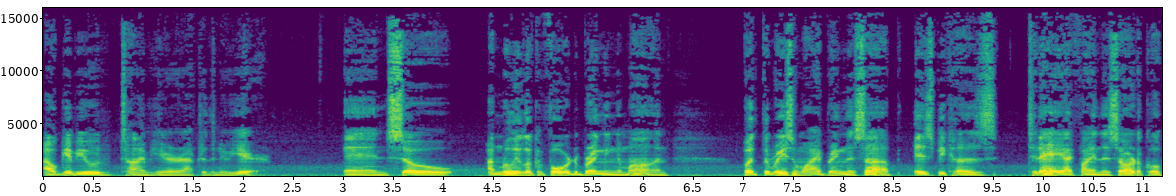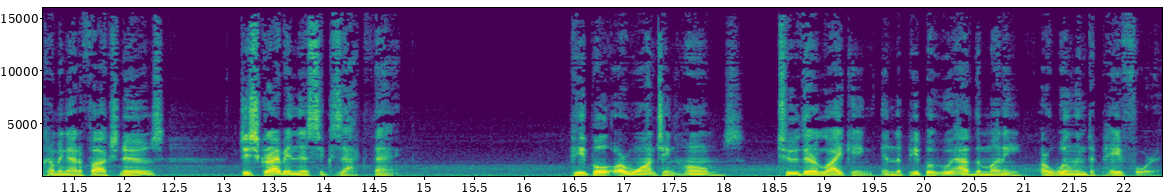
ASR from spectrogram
I'll give you time here after the new year." And so I'm really looking forward to bringing him on. But the reason why I bring this up is because today I find this article coming out of Fox News describing this exact thing. People are wanting homes to their liking, and the people who have the money are willing to pay for it.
